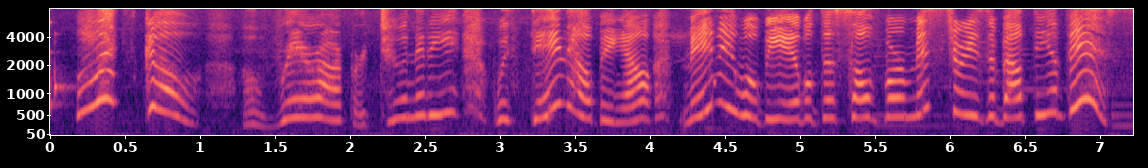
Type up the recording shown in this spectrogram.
Let's go! A rare opportunity? With Dain helping out, maybe we'll be able to solve more mysteries about the Abyss!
